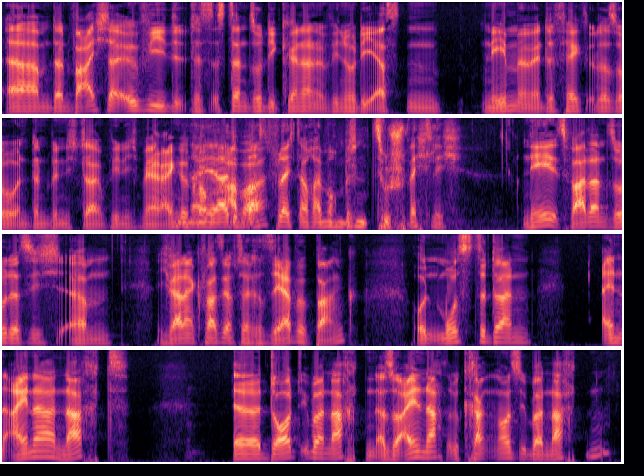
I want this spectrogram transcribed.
ähm, dann war ich da irgendwie, das ist dann so, die können dann irgendwie nur die ersten nehmen im Endeffekt oder so und dann bin ich da irgendwie nicht mehr reingekommen. naja, du aber warst vielleicht auch einfach ein bisschen zu schwächlich. Nee, es war dann so, dass ich, ähm, ich war dann quasi auf der Reservebank und musste dann in einer Nacht äh, dort übernachten, also eine Nacht im Krankenhaus übernachten,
